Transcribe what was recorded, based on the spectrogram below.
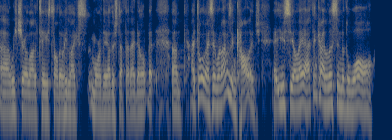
Uh, we share a lot of taste, although he likes more of the other stuff that I don't. But um, I told him I said when I was in college at UCLA, I think I listened to The Wall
